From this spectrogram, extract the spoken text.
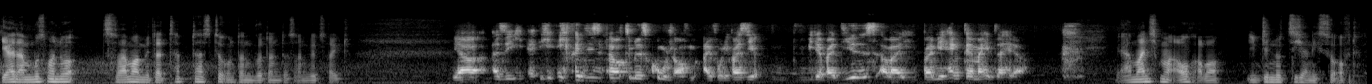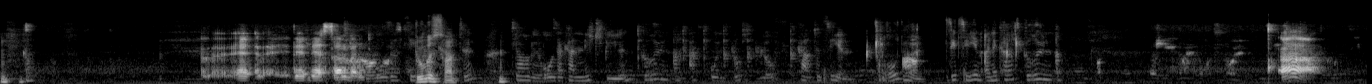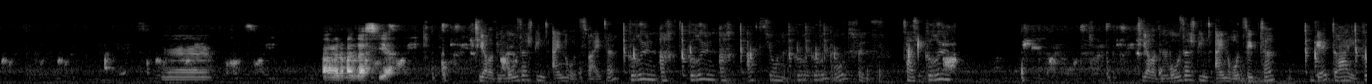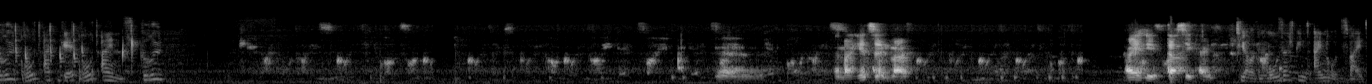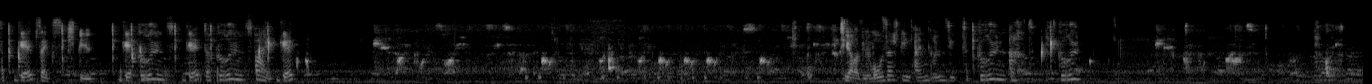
ja, dann muss man nur zweimal mit der Tab-Taste und dann wird dann das angezeigt. Ja, also ich, ich, ich finde diesen Verlauf zumindest komisch auf dem iPhone. Ich weiß nicht, wie der bei dir ist, aber bei mir hängt der immer hinterher. Ja, manchmal auch, aber den nutze ich ja nicht so oft. Äh, äh, wer, wer ist dran? Dann? Du bist dran. Moser kann nicht spielen. Grün 8, 8 und Bluff, Bluff, Karte ziehen. Rot 9. Sie ziehen eine Karte. Grün 8. Ah. Hm. Machen wir doch mal das hier. Thjörven Moser spielt ein Rot 2. Grün 8, Grün 8. Aktionen. Grün, Grün, Rot 5. Tast Grün. Thjörven Moser spielt ein Rot 7. Gelb 3. Grün, Rot 8. Gelb, Rot 1. Grün. Äh, mache ich jetzt denn mal? Ah hier, das hier kann ich. Thjörven Moser spielt ein Rot 2. Gelb 6. Spiel. Gelb, Grün, Gelb, Grün 2. Gelb. Thjörven Moser spielt ein Grün 7. Grün 8. Grün.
